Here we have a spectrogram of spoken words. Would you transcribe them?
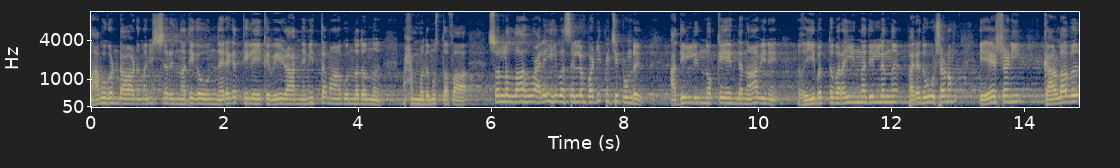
നാവുകൊണ്ടാണ് മനുഷ്യർ ഇന്ന് അധികവും നരകത്തിലേക്ക് വീഴാൻ നിമിത്തമാകുന്നതെന്ന് മുഹമ്മദ് മുസ്തഫ സൊല്ലാഹു അലൈഹി വസല്ലം പഠിപ്പിച്ചിട്ടുണ്ട്. അതിൽ നിന്നൊക്കെ എന്റെ നാവിനെ ഗീബത്ത് പറയുന്നതിൽ നിന്ന് പരദൂഷണം ഏഷണി കളവ്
